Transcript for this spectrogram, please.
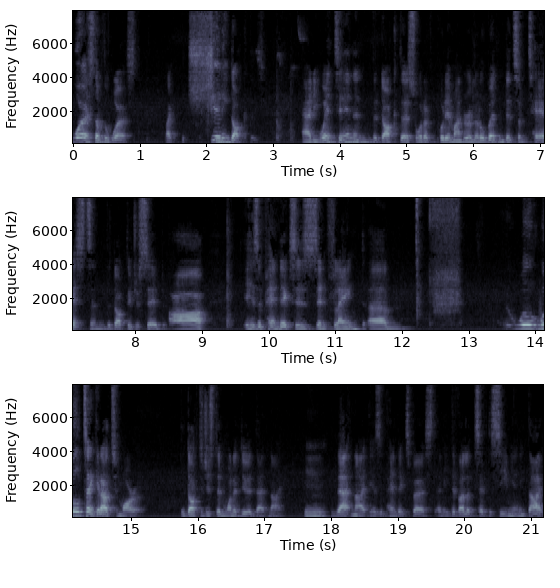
worst of the worst, like shitty doctors. And he went in, and the doctor sort of put him under a little bit and did some tests. And the doctor just said, "Ah, his appendix is inflamed. Um, we'll we'll take it out tomorrow." The doctor just didn't want to do it that night. Mm. That night, his appendix burst, and he developed septicemia, and he died.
